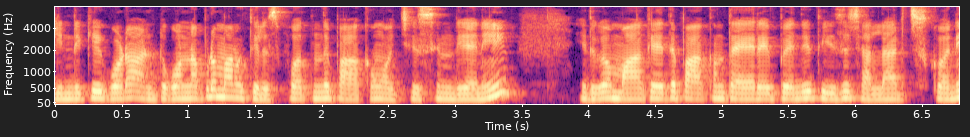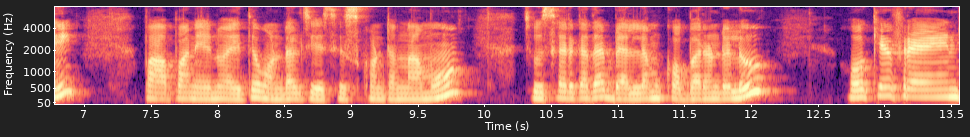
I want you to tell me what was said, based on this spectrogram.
గిన్నెకి కూడా అంటుకున్నప్పుడు మనకు తెలిసిపోతుంది పాకం వచ్చేసింది అని. ఇదిగో మాకైతే పాకం తయారైపోయింది తీసి చల్లార్చుకొని పాప నేను అయితే వండలు చేసేసుకుంటున్నాము. చూసారు కదా బెల్లం కొబ్బరి ఉండలు? Okay friends.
